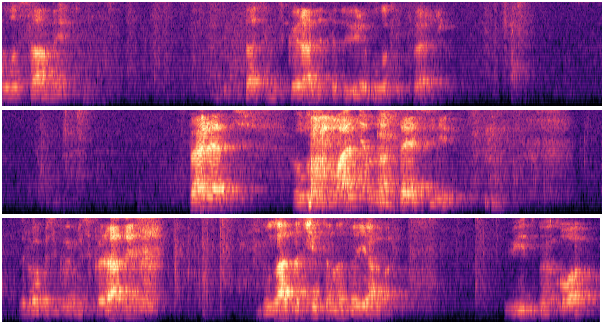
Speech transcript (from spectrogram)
голосами депутатів міської ради це довіра було підтверджено. Перед голосуванням на сесії Дрогобицької міської ради була зачитана заява від ВО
